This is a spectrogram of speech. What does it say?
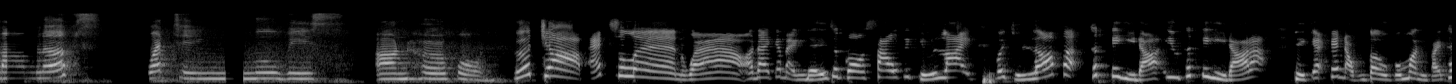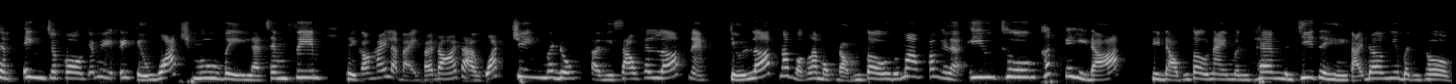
mom loves watching movies on her phone. Good job, excellent. Wow, ở đây các bạn để ý cho cô sau cái chữ like với chữ love á, thích cái gì đó, yêu thích cái gì đó đó thì cái cái động từ của mình phải thêm in cho cô giống như cái chữ watch movie là xem phim thì con thấy là bạn phải nói là watching mới đúng tại vì sau cái love nè chữ love nó vẫn là một động từ đúng không có nghĩa là yêu thương thích cái gì đó thì động từ này mình thêm mình chia thì hiện tại đơn như bình thường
